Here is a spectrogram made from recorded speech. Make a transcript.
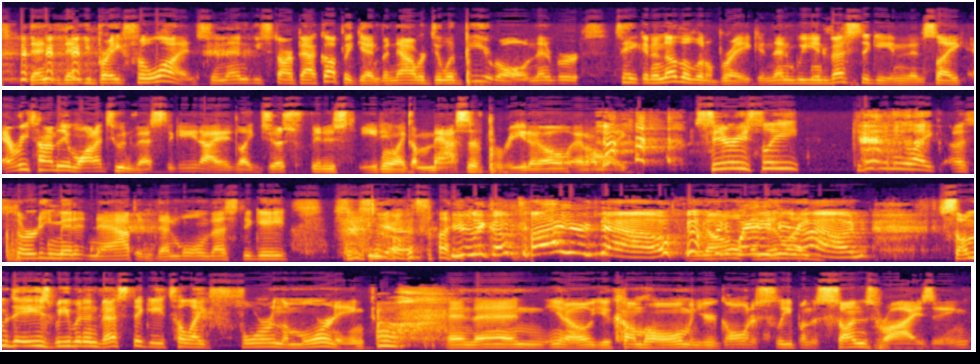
then then you break for lunch, and then we start back up again. But now we're doing B roll, and then we're taking another little break, and then we investigate. And it's like every time they wanted to investigate, I had like just finished eating like a massive burrito, and I'm like, seriously. Can you give me like a 30 minute nap and then we'll investigate? So it's like, you're like, I'm tired now. You know, I've been waiting then, like, around. some days we would investigate till like four in the morning. oh, And then, you know, you come home and you're going to sleep when the sun's rising.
